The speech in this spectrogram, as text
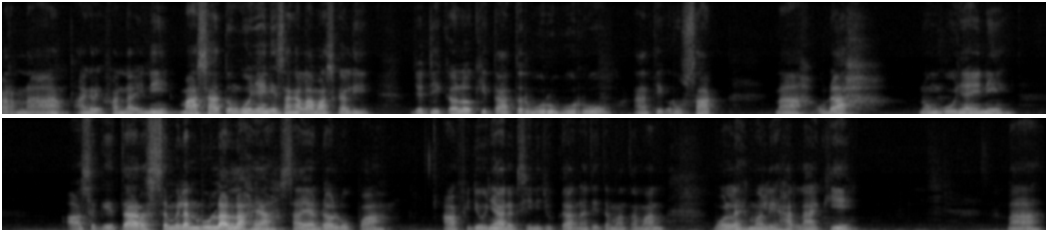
karena anggrek vanda ini masa tunggunya ini sangat lama sekali. Jadi kalau kita terburu-buru nanti rusak. Nah, udah nunggunya ini uh, sekitar 9 bulan lah ya. Saya udah lupa. Uh, videonya ada di sini juga. Nanti teman-teman boleh melihat lagi. Nah,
